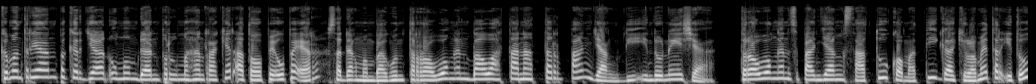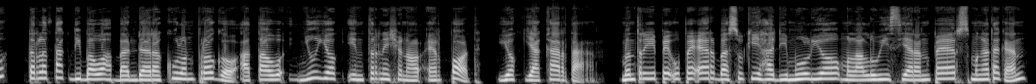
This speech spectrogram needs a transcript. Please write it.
Kementerian Pekerjaan Umum dan Perumahan Rakyat atau PUPR sedang membangun terowongan bawah tanah terpanjang di Indonesia. Terowongan sepanjang 1,3 km itu terletak di bawah Bandara Kulon Progo atau New York International Airport, Yogyakarta. Menteri PUPR Basuki Hadi Mulyo melalui siaran pers mengatakan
